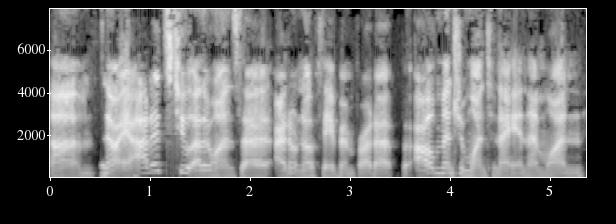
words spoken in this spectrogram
Um, no, I added two other ones that I don't know if they've been brought up, but I'll mention one tonight and then one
